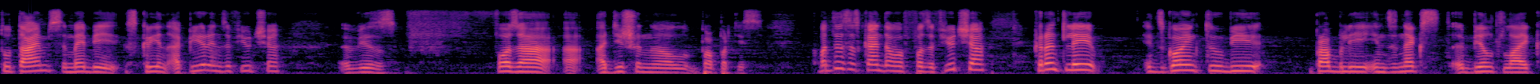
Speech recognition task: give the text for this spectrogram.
two times maybe screen appear in the future with further uh, additional properties. But this is kind of for the future. Currently it's going to be probably in the next build like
